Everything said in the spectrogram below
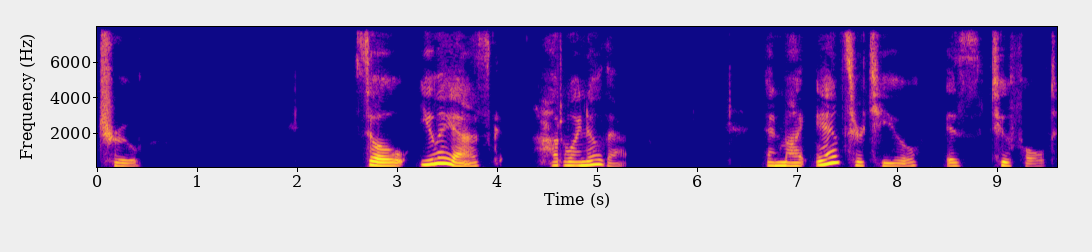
true. So you may ask, how do I know that? And my answer to you is twofold.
